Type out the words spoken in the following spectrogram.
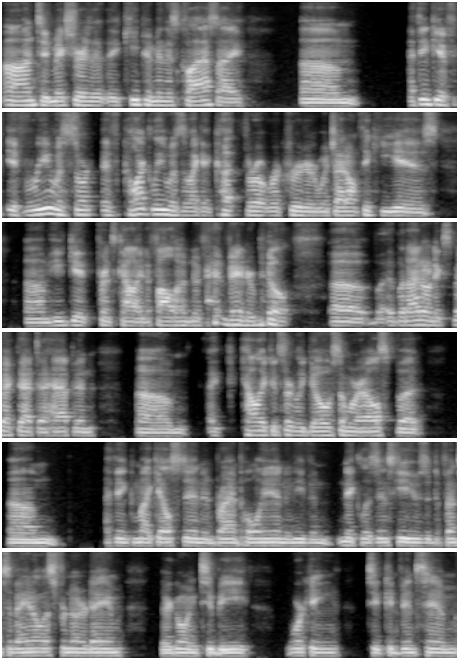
on to make sure that they keep him in this class. I um, I think if if Rhea was sort if Clark Lea was like a cutthroat recruiter, which I don't think he is, um, he'd get Prince Kollie to follow him to Vanderbilt, uh, but, but, I don't expect that to happen. Um, I, Kollie could certainly go somewhere else, but um, I think Mike Elston and Brian Polian and even Nick Lezynski, who's a defensive analyst for Notre Dame, they're going to be working to convince him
